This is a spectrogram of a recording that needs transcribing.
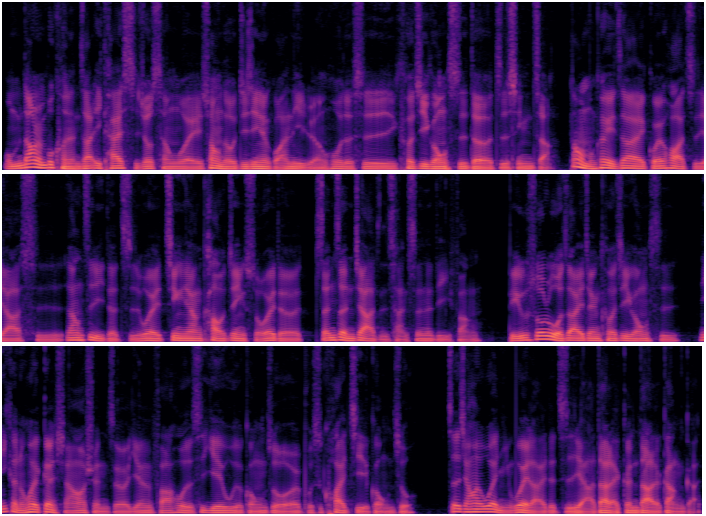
我们当然不可能在一开始就成为创投基金的管理人，或者是科技公司的执行长。但我们可以在规划职涯时，让自己的职位尽量靠近所谓的真正价值产生的地方。比如说，如果在一间科技公司，你可能会更想要选择研发或者是业务的工作，而不是会计的工作。这将会为你未来的职涯带来更大的杠杆。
